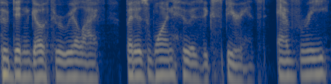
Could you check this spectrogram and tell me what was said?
who didn't go through real life, but as one who has experienced every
